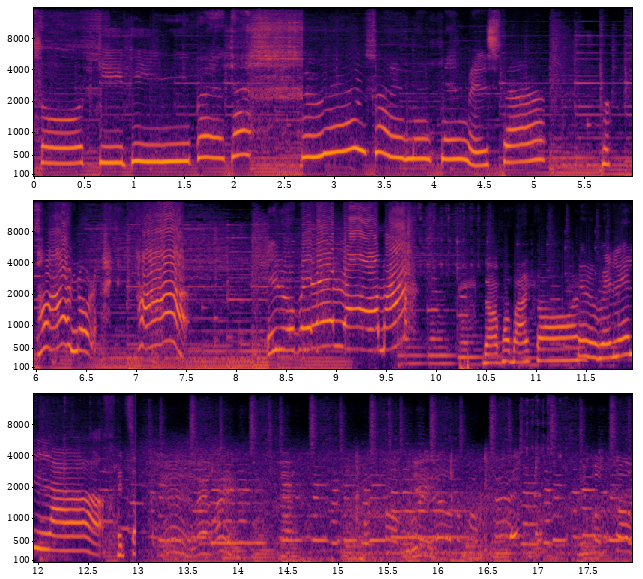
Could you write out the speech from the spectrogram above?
โซทีพีเบเบ้ใส่ลูกเป็นเมซ่าพ่อหนู รอพ่อบาสก่อนเดี๋ยวหนูไปเล่นรอไปต่อเออแม่เอ้ยมีคนตบ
